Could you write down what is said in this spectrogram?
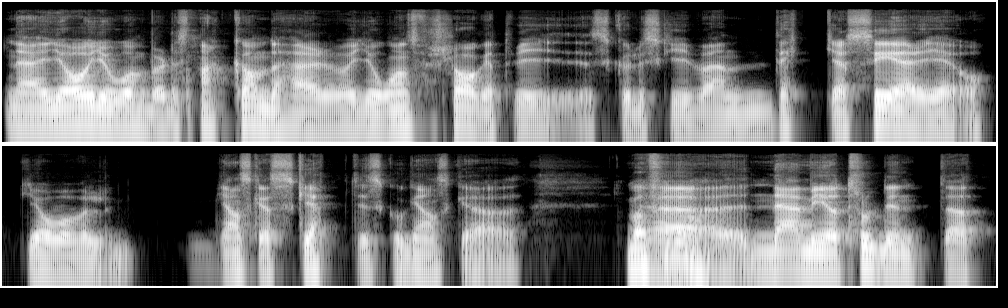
när jag och Johan började snacka om det här, det var Johans förslag att vi skulle skriva en deckarserie och jag var väl ganska skeptisk och ganska... Varför då? Eh, nej, men jag trodde inte att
